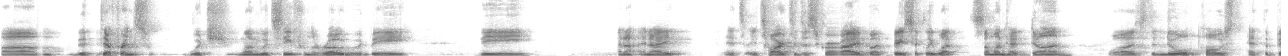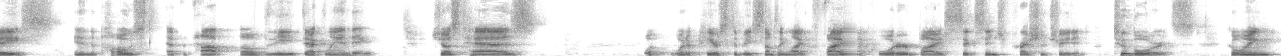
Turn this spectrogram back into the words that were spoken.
Um, the difference, which one would see from the road, would be the, and I, and I it's, it's hard to describe, but basically what someone had done was the newel post at the base and the post at the top of the deck landing just has what, what appears to be something like five quarter by six inch pressure treated two boards going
